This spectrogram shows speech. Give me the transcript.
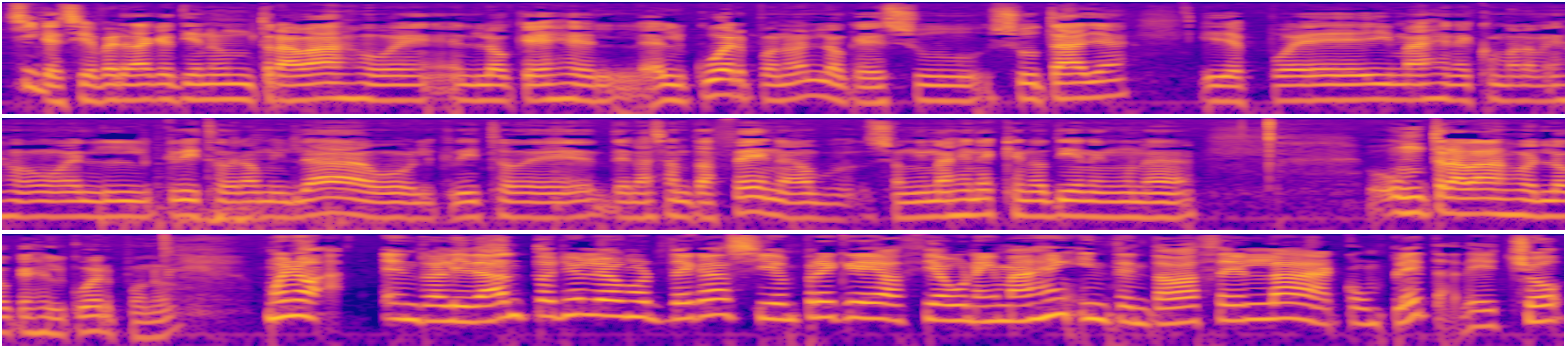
Sí. que sí es verdad que tiene un trabajo en, en lo que es el, el cuerpo, ¿no? En lo que es su, su talla, y después imágenes como a lo mejor el Cristo de la Humildad o el Cristo de, de la Santa Cena, son imágenes que no tienen una un trabajo en lo que es el cuerpo, ¿no? Bueno, en realidad Antonio León Ortega siempre que hacía una imagen intentaba hacerla completa. De hecho,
